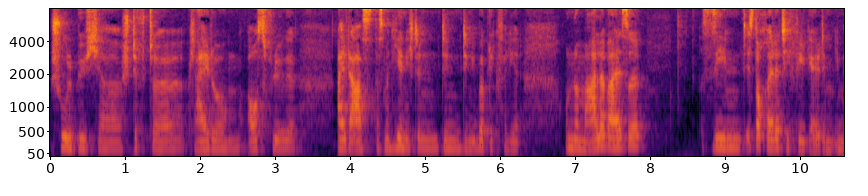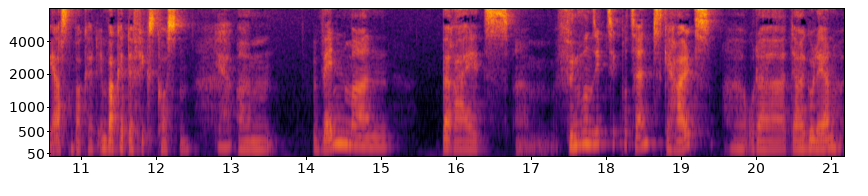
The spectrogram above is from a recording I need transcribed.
Schulbücher, Stifte, Kleidung, Ausflüge, all das, dass man hier nicht den, den, den Überblick verliert. Und normalerweise sind, ist doch relativ viel Geld im, im ersten Bucket, im Bucket der Fixkosten. Ja. Ähm, wenn man bereits ähm, 75 Prozent des Gehalts äh, oder der regulären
